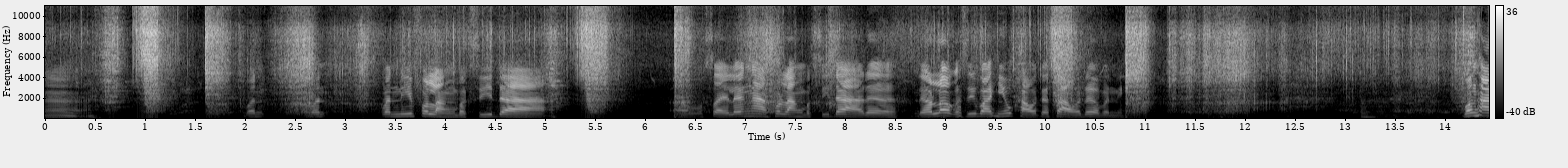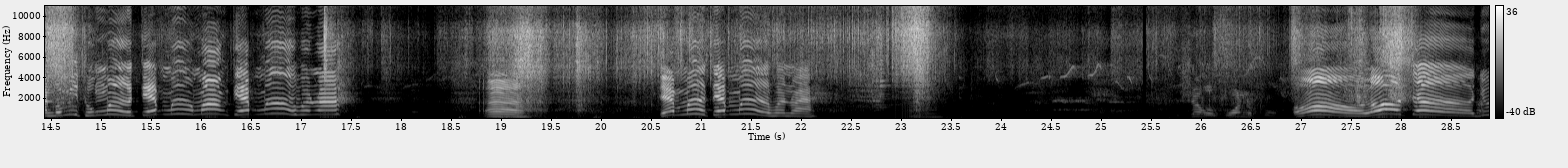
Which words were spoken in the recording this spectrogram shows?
อ่าวันวันวันนี้ฝรั่งบักซีดาอ่าใส่แรงงานฝรั่งบักซีดาเด้อเดี๋ยวเราก็สิว่าหิวเขาแต่เสาเด้อบัดนี้ บางหันบ่มีถุงมือ เจ็บมือมองเจ็บมือเพิ่นว่าเออเจ็บมือเจ็บมือเพิ่นว่า The shovel's wonderful. โอ้โรเจอร์ you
